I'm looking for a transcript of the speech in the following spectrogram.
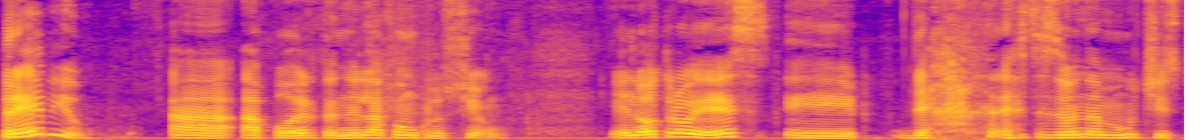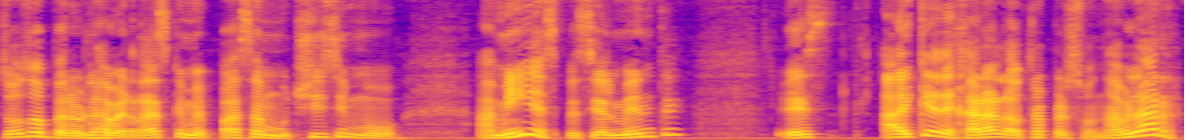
previo a poder tener la conclusión. El otro es, eh, dejar, este suena muy chistoso, pero la verdad es que me pasa muchísimo, a mí especialmente, es, hay que dejar a la otra persona hablar.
